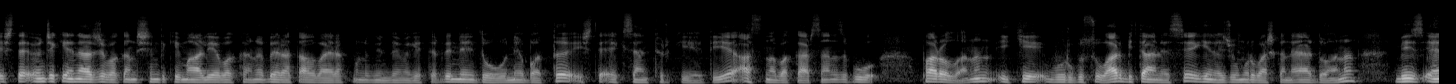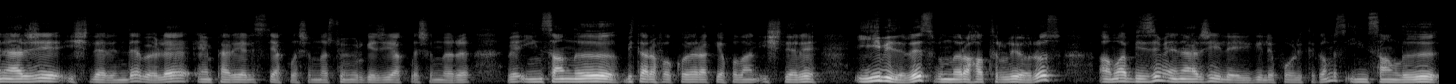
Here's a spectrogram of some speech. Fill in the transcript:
işte önceki Enerji Bakanı, şimdiki Maliye Bakanı Berat Albayrak bunu gündeme getirdi. Ne doğu ne batı işte eksen Türkiye diye. Aslına bakarsanız bu parolanın iki vurgusu var. Bir tanesi yine Cumhurbaşkanı Erdoğan'ın biz enerji işlerinde böyle emperyalist yaklaşımlar, sömürgeci yaklaşımları ve insanlığı bir tarafa koyarak yapılan işleri iyi biliriz. Bunları hatırlıyoruz. Ama bizim enerji ile ilgili politikamız insanlığı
